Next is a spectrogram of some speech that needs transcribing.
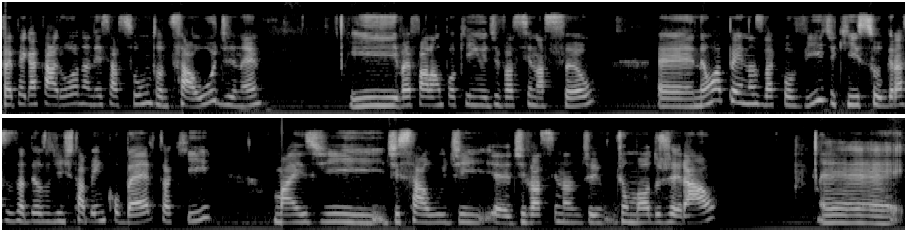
vai pegar carona nesse assunto de saúde, né? E vai falar um pouquinho de vacinação, é, não apenas da Covid, que isso, graças a Deus, a gente está bem coberto aqui, mas de, de saúde, é, de vacina de, de um modo geral. É,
